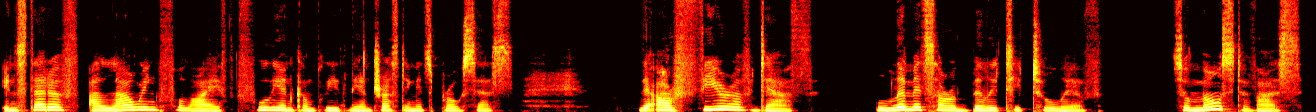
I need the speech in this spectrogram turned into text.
instead of allowing for life fully and completely and trusting its process, that our fear of death limits our ability to live. So, most of us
